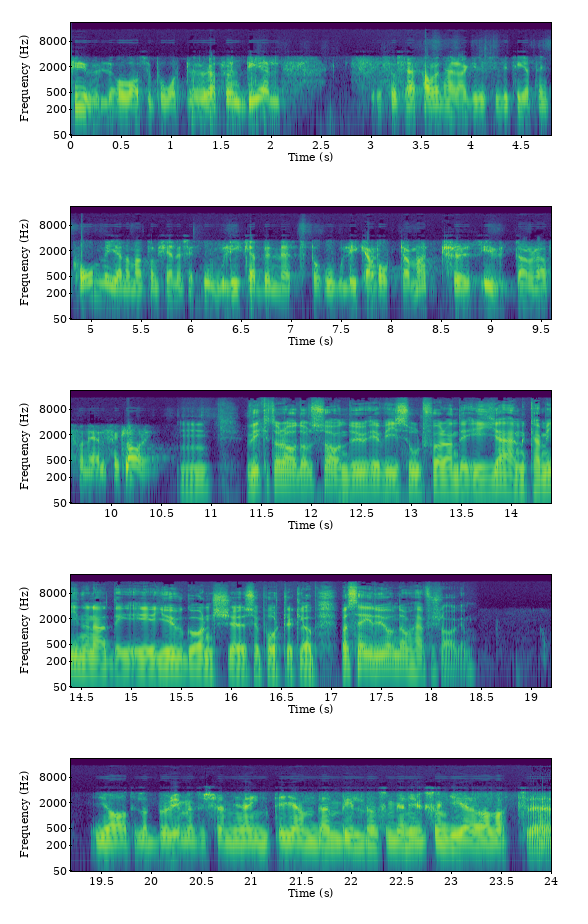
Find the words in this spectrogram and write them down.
kul att vara supporter. Och Jag tror en del så att säga, av den här aggressiviteten kommer genom att de känner sig olika bemött på olika bortamatcher utan rationell förklaring. Mm. Viktor Adolfsson, du är vice ordförande i Järnkaminerna, det är Djurgårdens eh, supporterklubb. Vad säger du om de här förslagen? Ja, till att börja med så känner jag inte igen den bilden som Björn Eriksson ger av att eh,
